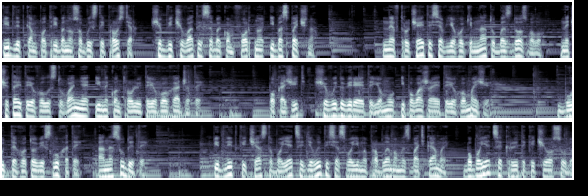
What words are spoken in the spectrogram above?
Підліткам потрібен особистий простір, щоб відчувати себе комфортно і безпечно. Не втручайтеся в його кімнату без дозволу, не читайте його листування і не контролюйте його гаджети. Покажіть, що ви довіряєте йому і поважаєте його межі. Будьте готові слухати, а не судити. Підлітки часто бояться ділитися своїми проблемами з батьками, бо бояться критики чи осуду.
